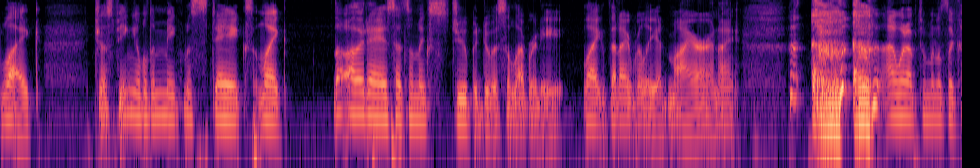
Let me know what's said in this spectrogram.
Like, just being able to make mistakes. And like the other day, I said something stupid to a celebrity, like that I really admire, and I, I went up to him and I was like,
